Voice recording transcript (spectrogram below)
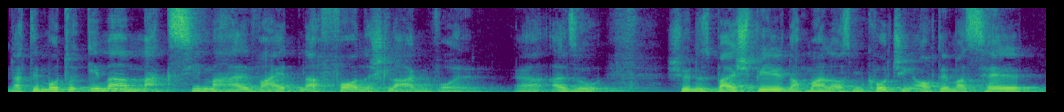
Nach dem Motto immer maximal weit nach vorne schlagen wollen. Ja, also schönes Beispiel nochmal aus dem Coaching, auch der Marcel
